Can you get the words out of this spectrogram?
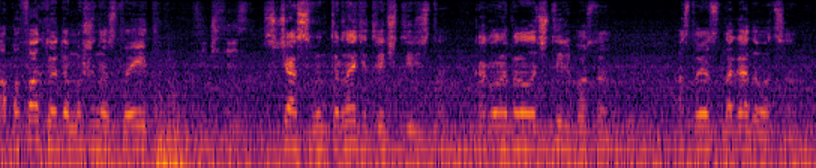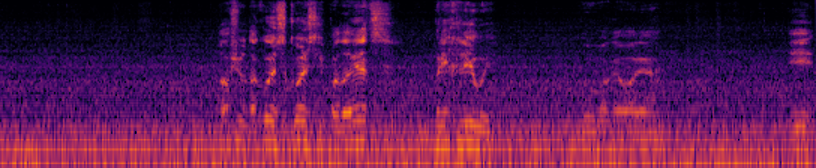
А по факту эта машина стоит 400. сейчас в интернете 3400. Как он ее продал за 4, просто остается догадываться. В общем, такой скользкий продавец, брехливый, грубо говоря. И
